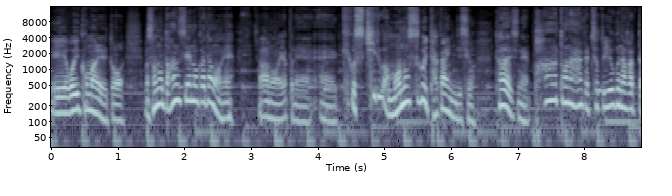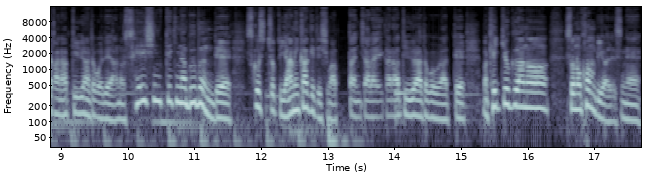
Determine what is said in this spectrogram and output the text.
えー、追い込まれると、まあ、その男性の方もねあのやっぱね、えー、結構スキルはものすごい高いんですよ。ただですねパートナーがちょっと良くなかったかなっていうようなところであの精神的な部分で少しちょっと闇かけてしまったんじゃないかなというようなところがあって、まあ、結局あのそのコンビはですね、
